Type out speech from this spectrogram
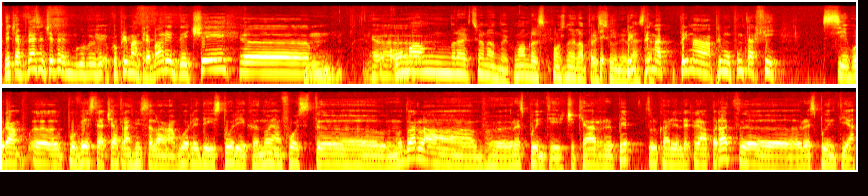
Deci am putea să începem cu prima întrebare. De ce... Uh, uh, Cum am reacționat noi? Cum am răspuns noi la presiunile okay. astea? Prima, prima, primul punct ar fi Sigur, am, uh, povestea aceea transmisă la orele de istorie că noi am fost uh, nu doar la uh, răspântie, ci chiar peptul care a apărat uh, răspântia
